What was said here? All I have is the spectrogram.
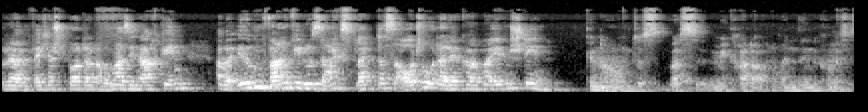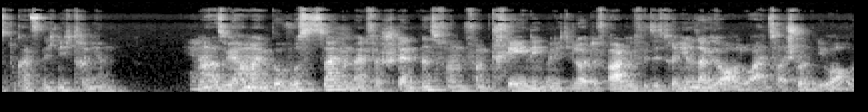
oder welcher Sportart auch immer sie nachgehen, aber irgendwann, wie du sagst, bleibt das Auto oder der Körper eben stehen. Genau, und das, was mir gerade auch noch in den Sinn gekommen ist, ist, du kannst nicht nicht trainieren. Ja. Also wir haben ein Bewusstsein und ein Verständnis von, von Training. Wenn ich die Leute frage, wie viel sie trainieren, sagen sie, oh, so ein, zwei Stunden die Woche,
